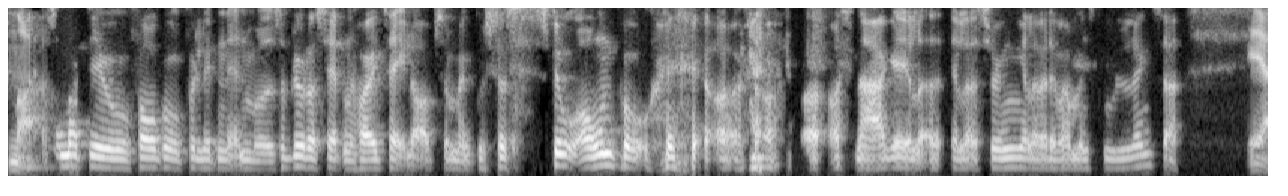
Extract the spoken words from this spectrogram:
Nej. Og så måtte det jo foregå på lidt en anden måde. Så blev der sat en højtaler op, så man kunne så stå ovenpå og, og, og, og snakke eller, eller synge, eller hvad det var, man skulle. Ikke? Så, Ja,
